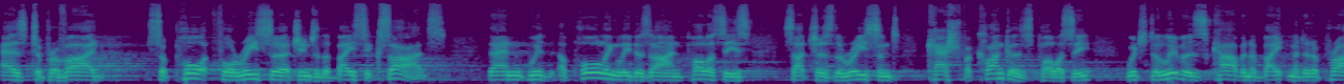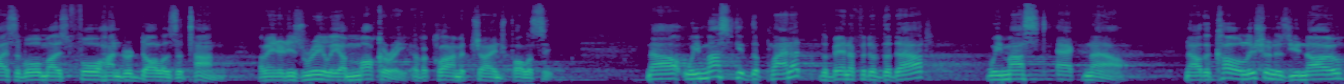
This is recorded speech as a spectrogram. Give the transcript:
as to provide support for research into the basic science than with appallingly designed policies such as the recent cash for clunkers policy, which delivers carbon abatement at a price of almost $400 a tonne. I mean, it is really a mockery of a climate change policy. Now, we must give the planet the benefit of the doubt. We must act now. Now, the Coalition, as you know,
